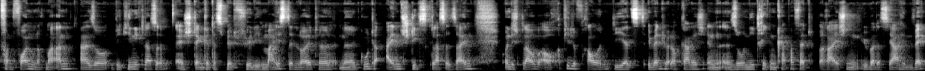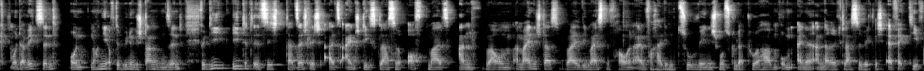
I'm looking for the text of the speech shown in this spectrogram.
von vorne nochmal an. Also Bikini-Klasse. Ich denke, das wird für die meisten Leute eine gute Einstiegsklasse sein. Und ich glaube auch viele Frauen, die jetzt eventuell auch gar nicht in so niedrigen Körperfettbereichen über das Jahr hinweg unterwegs sind und noch nie auf der Bühne gestanden sind, für die bietet es sich tatsächlich als Einstiegsklasse oftmals an. Warum meine ich das? Weil die meisten Frauen einfach halt eben zu wenig Muskulatur haben, um eine andere Klasse wirklich effektiv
